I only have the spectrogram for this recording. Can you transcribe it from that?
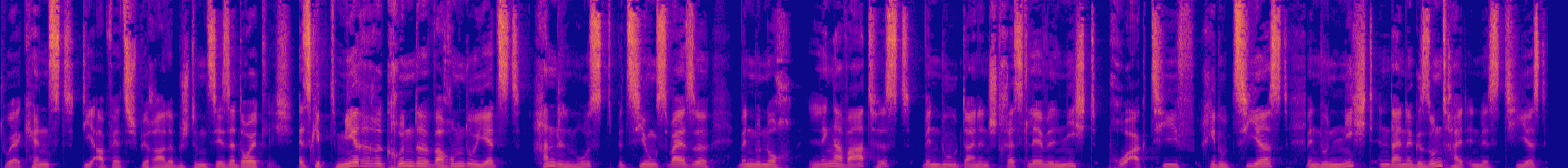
Du erkennst die Abwärtsspirale bestimmt sehr, sehr deutlich. Es gibt mehrere Gründe, warum du jetzt handeln musst, beziehungsweise wenn du noch länger wartest, wenn du deinen Stresslevel nicht proaktiv reduzierst, wenn du nicht in deine Gesundheit investierst,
